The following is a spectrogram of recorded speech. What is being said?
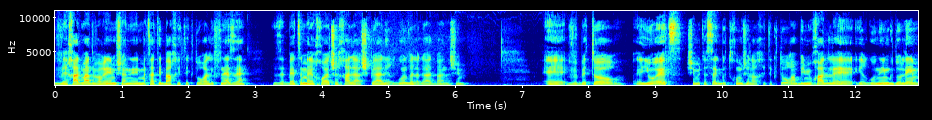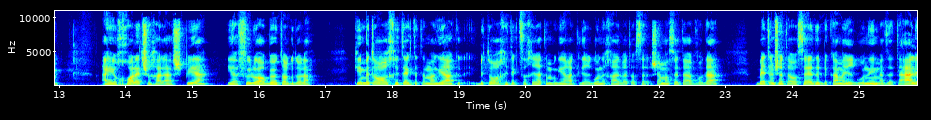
ואחד מהדברים שאני מצאתי בארכיטקטורה לפני זה, זה בעצם היכולת שלך להשפיע על ארגון ולגעת באנשים. אה, ובתור אה, יועץ שמתעסק בתחום של ארכיטקטורה, במיוחד לארגונים גדולים, היכולת שלך להשפיע היא אפילו הרבה יותר גדולה. כי אם בתור ארכיטקט אתה מגיע רק, בתור ארכיטקט שכיר אתה מגיע רק לארגון אחד ואתה עושה, שם עושה את העבודה, בעצם כשאתה עושה את זה בכמה ארגונים, אז אתה א',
